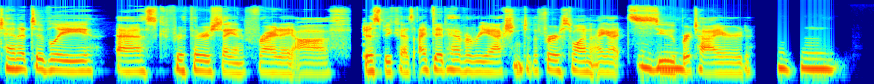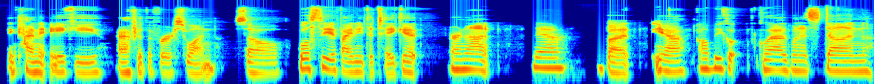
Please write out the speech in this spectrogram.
tentatively ask for Thursday and Friday off just because I did have a reaction to the first one. I got mm-hmm. super tired mm-hmm. and kind of achy after the first one. So we'll see if I need to take it or not. Yeah. But yeah, I'll be gl- glad when it's done.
